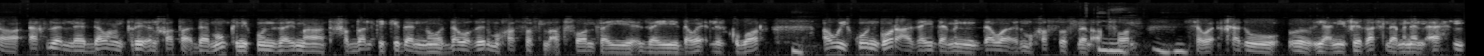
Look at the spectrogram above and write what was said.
آه أخذ الدواء عن طريق الخطأ ده ممكن يكون زي ما تفضلتي كده إنه دواء غير مخصص للأطفال زي زي دواء للكبار أو يكون جرعة زايدة من الدواء المخصص للأطفال سواء خدوا يعني في غفلة من الأهل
